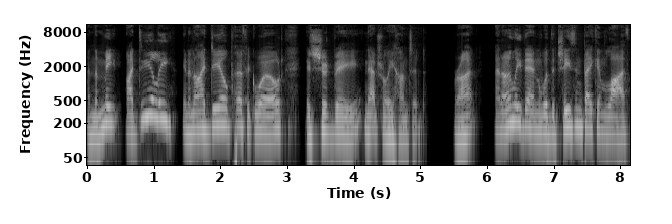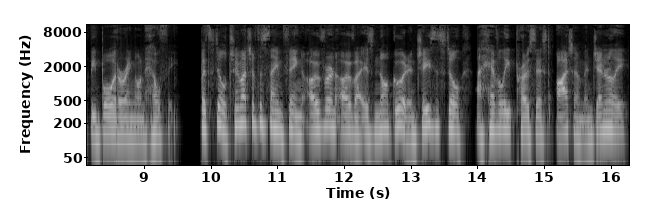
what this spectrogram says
And the meat, ideally, in an ideal, perfect world, it should be naturally hunted, right? And only then would the cheese and bacon life be bordering on healthy. But still, too much of the same thing over and over is not good, and cheese is still a heavily processed item. And generally,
